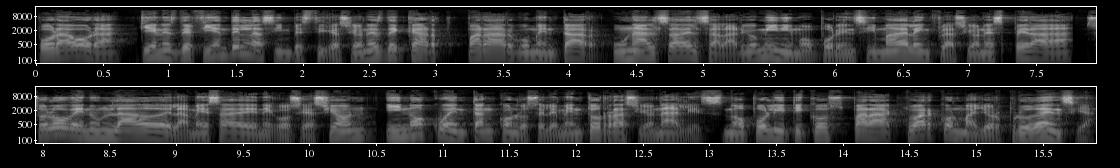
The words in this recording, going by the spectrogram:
Por ahora, quienes defienden las investigaciones de CART para argumentar un alza del salario mínimo por encima de la inflación esperada solo ven un lado de la mesa de negociación y no cuentan con los elementos racionales, no políticos, para actuar con mayor prudencia,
